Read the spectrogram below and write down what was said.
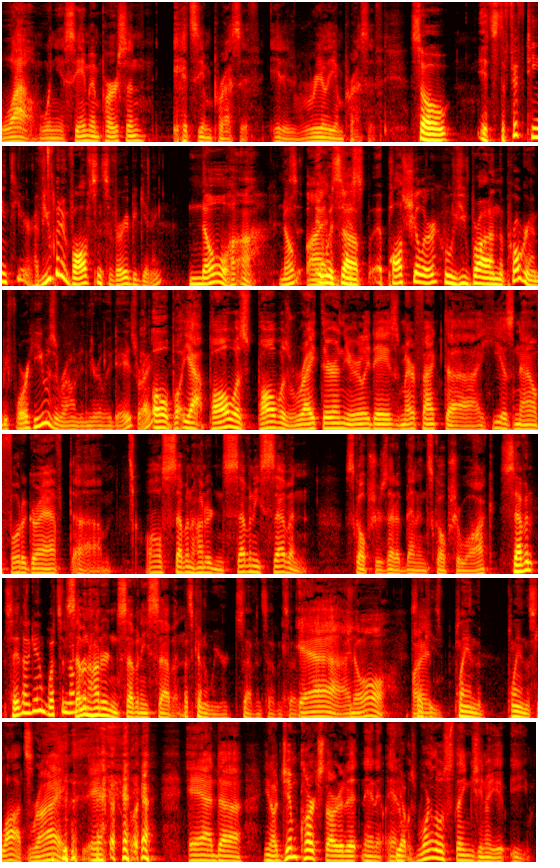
Wow, when you see them in person, it's impressive. It is really impressive. So it's the 15th year. Have you been involved since the very beginning? No, huh? No, it was uh, Paul Schiller, who you've brought on the program before. He was around in the early days, right? Oh, but yeah, Paul was Paul was right there in the early days. As a matter of fact, uh, he has now photographed um, all 777 sculptures that have been in Sculpture Walk. Seven. Say that again. What's the number? 777. That's kind of weird. Seven, seven, seven. yeah, I know. It's like he's playing the playing the slots. Right. and uh, you know, Jim Clark started it, and, it, and Yep. it was one of those things, you know, you, you,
